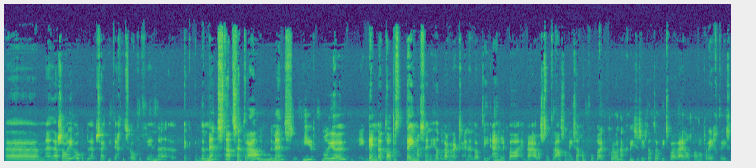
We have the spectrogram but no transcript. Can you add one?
Ehm, en daar zal je ook op de website niet echt iets over vinden. Ik- De mens staat centraal, Mhm. de mens, dier, milieu. Ik denk dat dat thema's zijn die heel belangrijk zijn en dat die eigenlijk wel bij alles centraal staan. Maar je zag ook bijvoorbeeld bij de coronacrisis is dat ook iets waar wij ons dan op richten. Is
